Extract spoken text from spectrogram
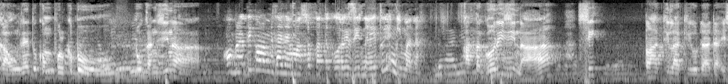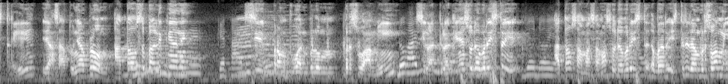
gaulnya itu kumpul kebo, bukan zina. oh berarti kalau misalnya masuk kategori zina itu yang gimana? Kategori zina, si laki-laki udah ada istri, yang satunya belum, atau sebaliknya nih, si perempuan belum bersuami, si laki-lakinya sudah beristri, atau sama-sama sudah beristri, beristri dan bersuami.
